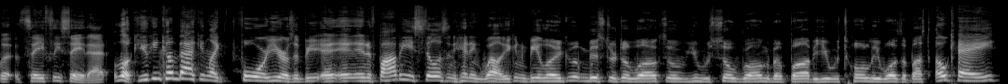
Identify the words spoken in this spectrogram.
uh, safely say that. Look, you can come back in like four years and be, and, and if Bobby still isn't hitting well, you can be like, oh, Mr. Deluxe, oh, you were so wrong about Bobby. He was, totally was a bust. Okay,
